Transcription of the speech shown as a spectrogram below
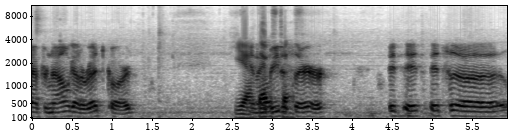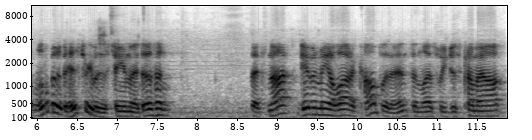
after now got a red card Yeah, and that they was beat tough. us there. It, it, it's a little bit of a history with this team that doesn't, that's not giving me a lot of confidence unless we just come out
